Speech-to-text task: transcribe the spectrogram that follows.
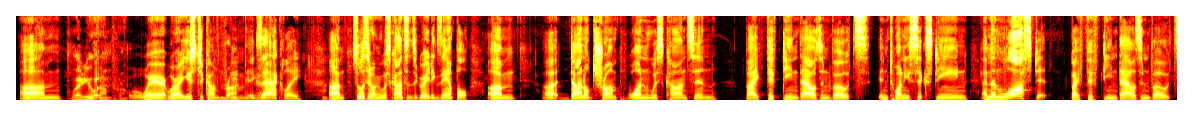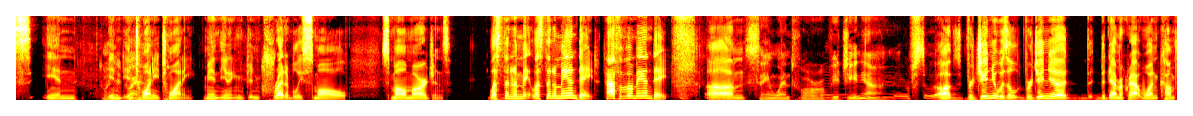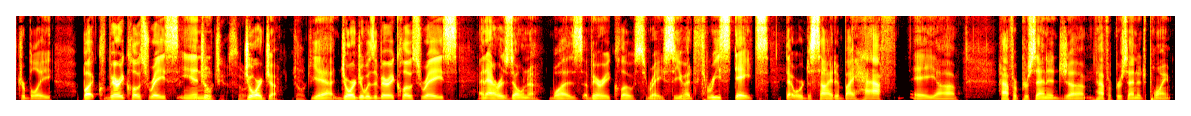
Um, Where you come from? where where I used to come from. exactly. Um, so listen, I mean, Wisconsin's a great example. Um, uh, Donald Trump won Wisconsin by 15,000 votes in 2016, and then lost it by 15,000 votes in in, in 2020. 2020. I mean, you know, incredibly small small margins. Less than a ma- less than a mandate, half of a mandate. Um, Same went for Virginia. uh, Virginia was a Virginia. The the Democrat won comfortably, but cl- very close race in Georgia. Georgia. Georgia. Yeah, Georgia was a very close race, and Arizona was a very close race. So you had three states that were decided by half a uh, half a percentage uh, half a percentage point.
